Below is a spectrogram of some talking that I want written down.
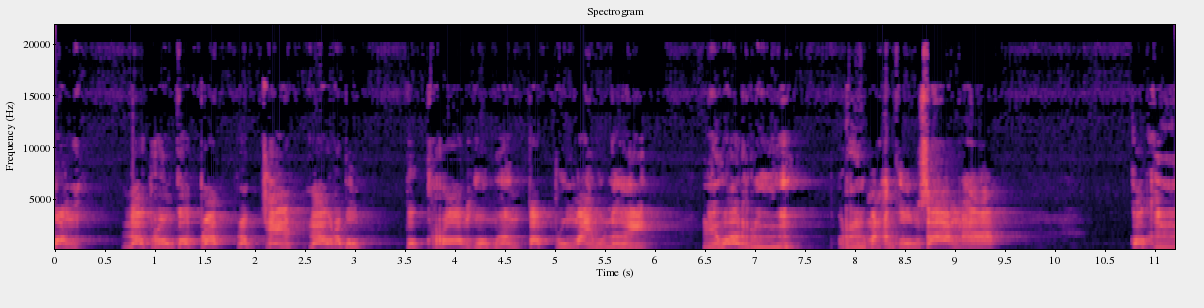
วง แล้วพระองค์ก็ปรับใช้แล้วระบบปกครองหัวเมืองปรับปรุงใหม่หมดเลย เรียกว่ารื้อรื้อมันทั้งโครงสร้างนะฮะก็คือ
